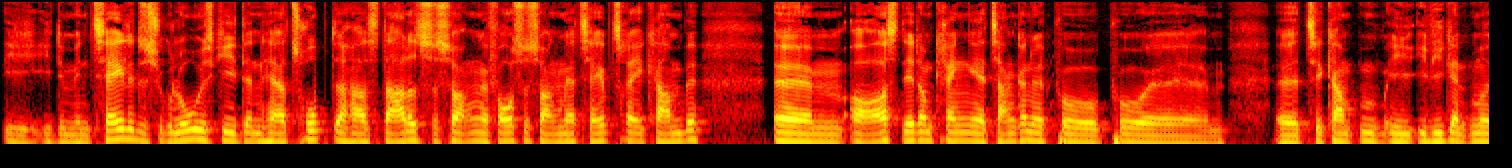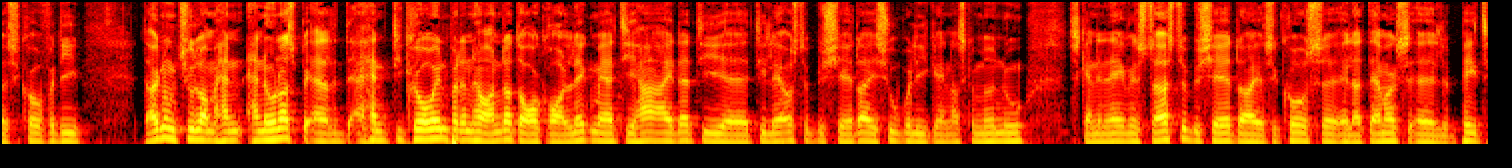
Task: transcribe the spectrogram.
i, i det mentale, det psykologiske, i den her trup, der har startet sæsonen, forsæsonen med at tabe tre kampe, Øhm, og også lidt omkring øh, tankerne på, på øh, øh, til kampen i, i weekenden mod SK, fordi der er ikke nogen tvivl om, at han, han, underspil, altså, han de kører ind på den her underdog-rolle, ikke, med at de har et af de, øh, de laveste budgetter i Superligaen, og skal møde nu Skandinaviens største budget, og FCK's, øh, eller Danmarks øh, PT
